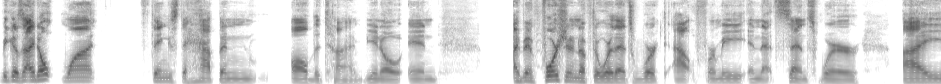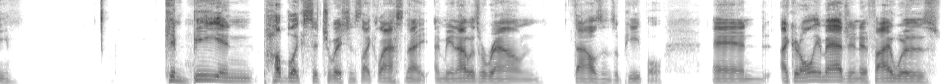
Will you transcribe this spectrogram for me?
because I don't want things to happen all the time, you know, and I've been fortunate enough to where that's worked out for me in that sense where I can be in public situations like last night. I mean, I was around thousands of people and I could only imagine if I was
